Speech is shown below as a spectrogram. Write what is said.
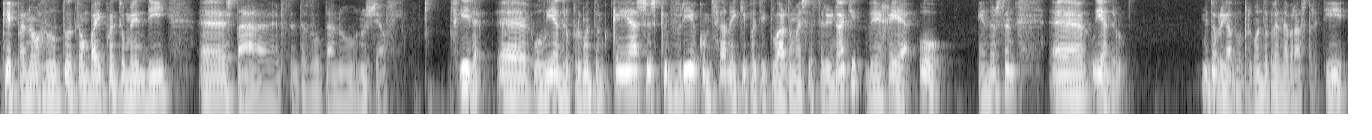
Kepa não resultou tão bem quanto o Mendy uh, está, portanto, a resultar no, no Chelsea. De seguida, o Leandro pergunta-me quem achas que deveria começar na equipa titular do Manchester United, De Gea ou Anderson. Leandro, muito obrigado pela pergunta, um grande abraço para ti.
